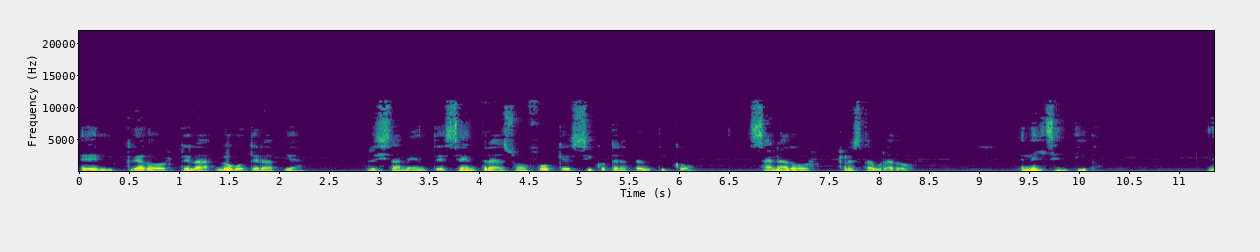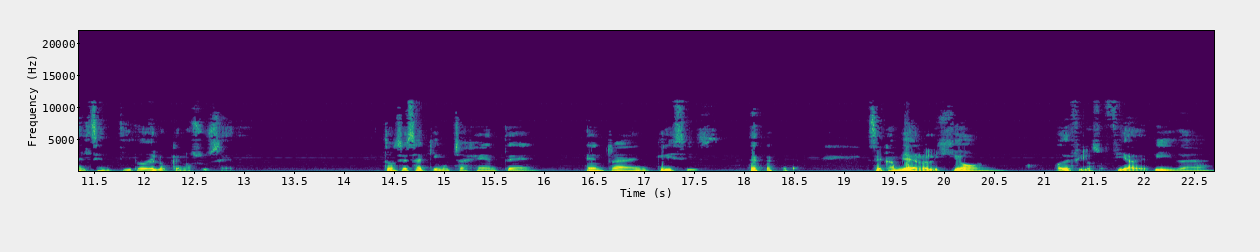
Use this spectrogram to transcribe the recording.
el creador de la logoterapia, precisamente centra su enfoque psicoterapéutico, sanador, restaurador, en el sentido, en el sentido de lo que nos sucede. Entonces aquí mucha gente entra en crisis, se cambia de religión de filosofía de vida,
